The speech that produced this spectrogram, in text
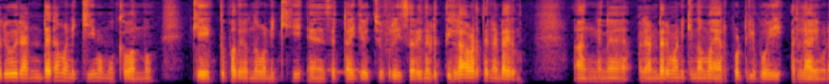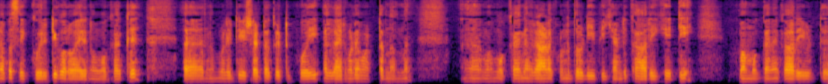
ഒരു രണ്ടര മണിക്ക് മമ്മൂക്ക വന്നു. കേക്ക് പതിനൊന്ന് മണിക്ക് സെറ്റാക്കി വെച്ചു. ഫ്രീസറിൽ നിന്ന് എടുത്തില്ല. അവിടെ തന്നെ ഉണ്ടായിരുന്നു. അങ്ങനെ രണ്ടര മണിക്ക് നമ്മൾ എയർപോർട്ടിൽ പോയി. എല്ലാവരും കൂടെ അപ്പോൾ സെക്യൂരിറ്റി കുറവായിരുന്നു മമ്മൂക്കാക്ക്. നമ്മൾ ടീഷർട്ട് ടീഷർട്ടൊക്കെ ഇട്ട് പോയി. എല്ലാവരും കൂടെ വട്ടം നിന്ന് മമ്മൂക്കാനെ ഒരാളെ കൊണ്ട് തൊടിയിപ്പിക്കാണ്ട് കാറി കയറ്റി മമ്മൂക്കാനെ കാറി വിട്ട്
